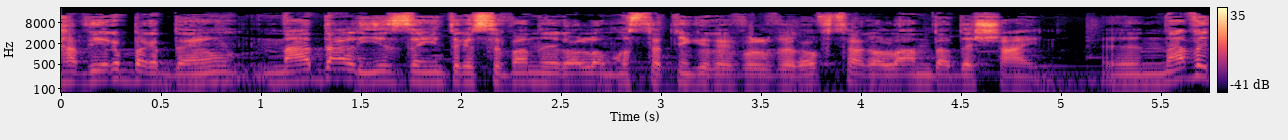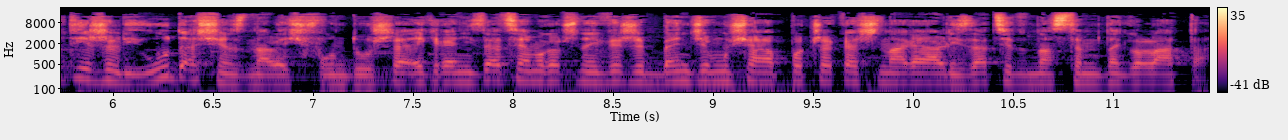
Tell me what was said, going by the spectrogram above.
Javier Bardem nadal jest zainteresowany rolą ostatniego rewolwerowca Rolanda Deschain. E, nawet jeżeli uda się znaleźć fundusze, ekranizacja Mrocznej Wieży będzie musiała poczekać na realizację do następnego lata,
